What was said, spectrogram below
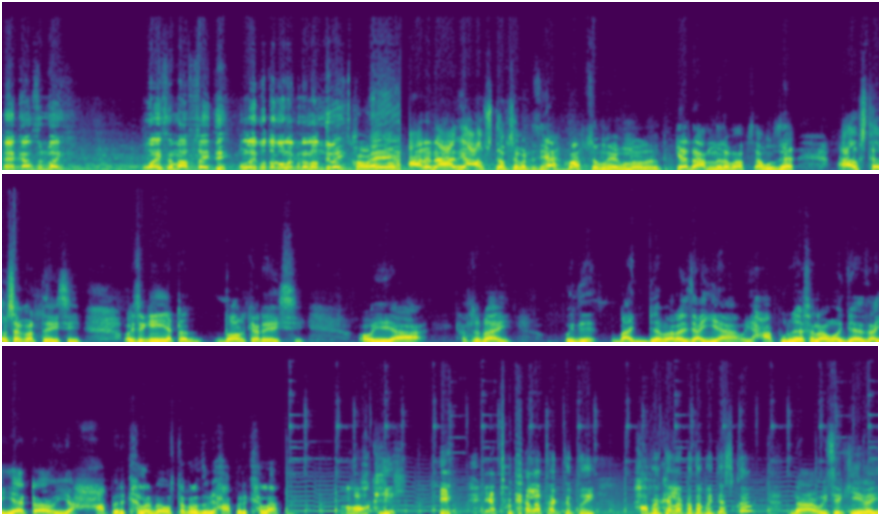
হ্যাঁ কাঞ্চন ভাই ও আইসে মাপ চাইতে। ওলাই কথা কলা না লন্দি ভাই। আরে না আমি আউস তামসা করতেছি হ্যাঁ মাপসা মুখে কোনো কেন আপনারা মাপসা বুঝে আউস তামসা করতে আইছি। ওইছে কি একটা দরকারে আইছি। ওই কাঞ্চন ভাই ওই যে বাদ্যপাড়ায় যাইয়া ওই হাপুরে আছে না ওই যে যাইয়া একটা ওই হাফের খেলার ব্যবস্থা করে দেবে হাফের খেলা। ও কি? এত খেলা থাকতে তুই হাফের খেলার কথা কইতেছ না ওইছে কি ওই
